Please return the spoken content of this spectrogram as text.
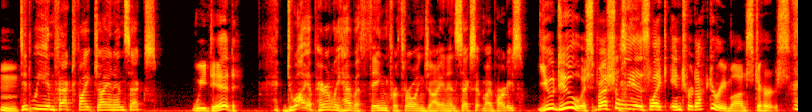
hmm. did we in fact fight giant insects? we did. Do I apparently have a thing for throwing giant insects at my parties? You do, especially as like introductory monsters.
